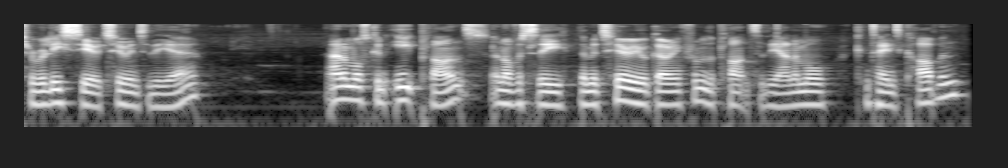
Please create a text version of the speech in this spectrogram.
to release CO2 into the air. Animals can eat plants, and obviously the material going from the plant to the animal contains carbon.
